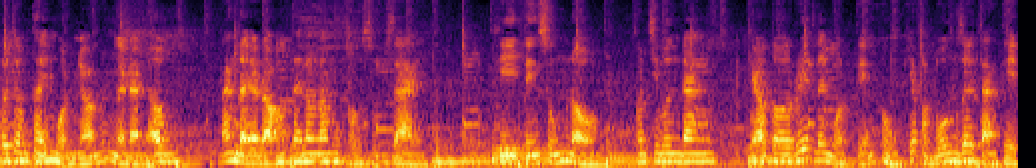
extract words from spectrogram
tôi trông thấy một nhóm người đàn ông đang đợi ở đó tay lăm một khẩu súng dài. Khi tiếng súng nổ, con chim ưng đang kéo tôi rít lên một tiếng khủng khiếp và buông rơi tảng thịt.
